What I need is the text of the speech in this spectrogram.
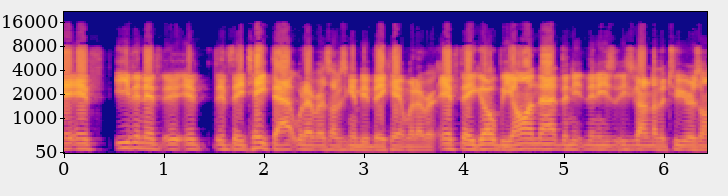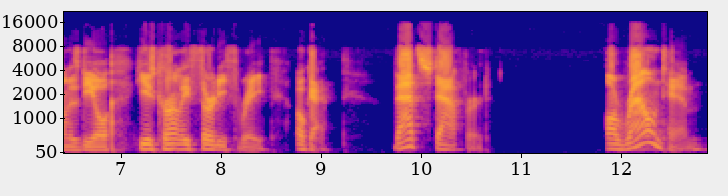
if even if if if they take that, whatever, it's obviously going to be a big hit, whatever. If they go beyond that, then he, then he's he's got another two years on his deal. He is currently 33. Okay, that's Stafford. Around him,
